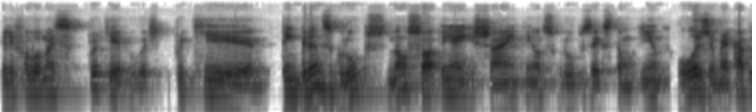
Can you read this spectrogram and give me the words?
Ele falou, mas por quê, Pugut? Porque tem grandes grupos, não só tem a Henry tem outros grupos aí que estão vindo. Hoje o mercado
